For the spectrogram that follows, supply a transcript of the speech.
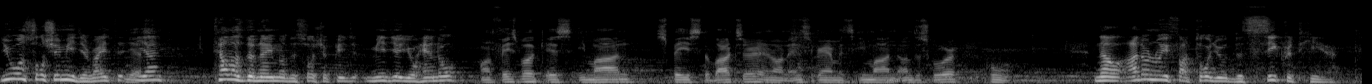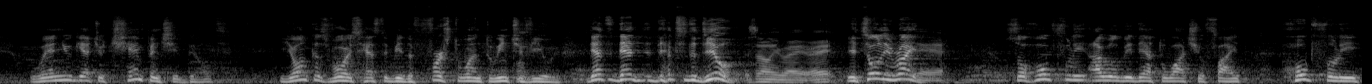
You on social media, right, Yes. Tell us the name of the social media, your handle. On Facebook, it's Iman space the boxer, and on Instagram, it's Iman underscore who. Now, I don't know if I told you the secret here. When you get your championship belt, Yonkers voice has to be the first one to interview you. That's that that's the deal. It's only right, right? It's only right. Yeah. So hopefully I will be there to watch your fight. Hopefully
